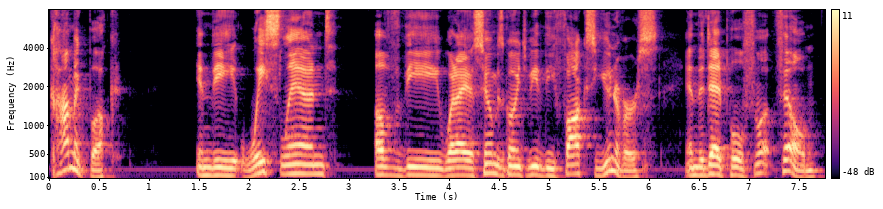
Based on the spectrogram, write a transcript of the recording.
comic book in the wasteland of the what I assume is going to be the Fox universe in the Deadpool film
